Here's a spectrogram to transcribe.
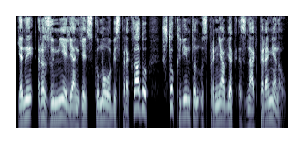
Яны разумелі ангельскую мову без перакладу, што Клінтон успрыняў як знак пераменаў.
